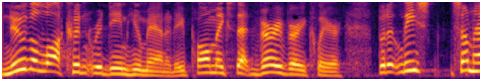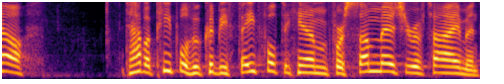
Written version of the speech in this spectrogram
knew the law couldn't redeem humanity. Paul makes that very, very clear. But at least somehow to have a people who could be faithful to him for some measure of time and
